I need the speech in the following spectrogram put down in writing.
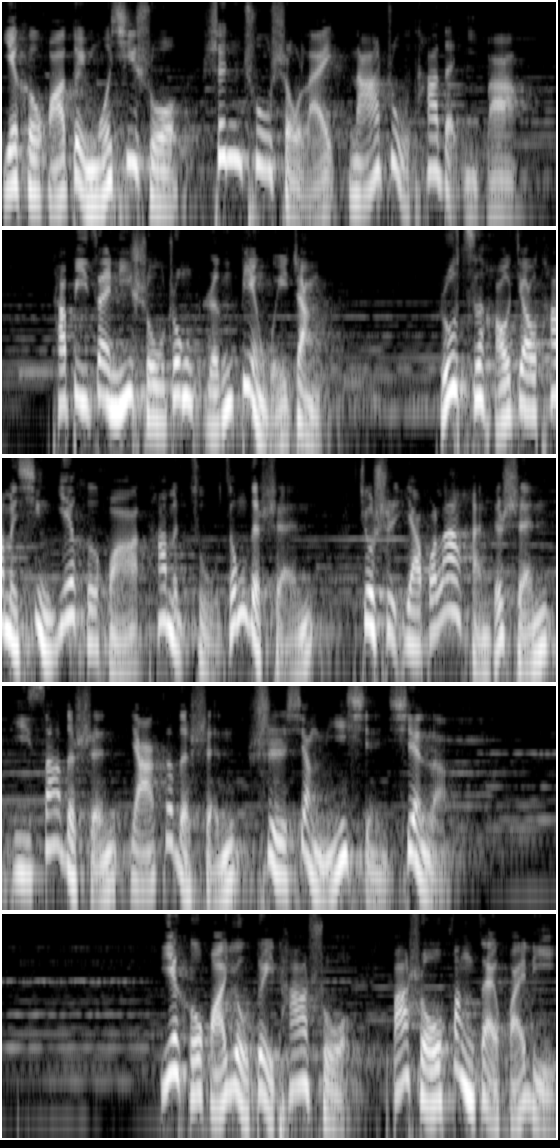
耶和华对摩西说：“伸出手来，拿住他的尾巴，他必在你手中仍变为杖。”如此好叫他们信耶和华他们祖宗的神，就是亚伯拉罕的神、以撒的神、雅各的神，是向你显现了。耶和华又对他说：“把手放在怀里。”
